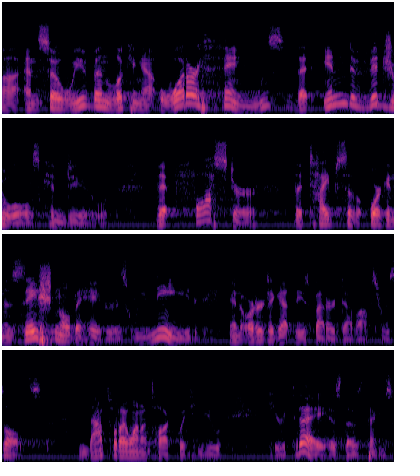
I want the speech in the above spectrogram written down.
Uh, and so we've been looking at what are things that individuals can do that foster the types of organizational behaviors we need in order to get these better DevOps results. And that's what I want to talk with you here today is those things.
